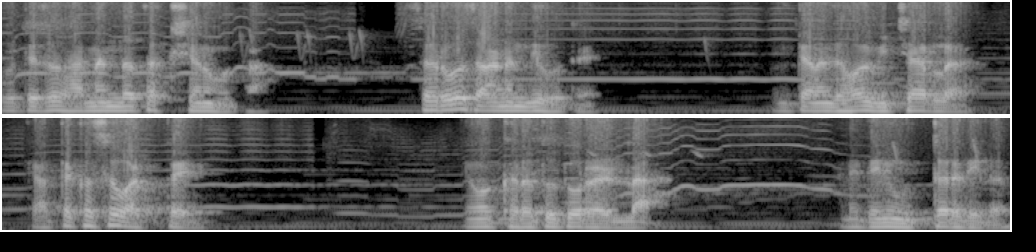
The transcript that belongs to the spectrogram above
तो त्याचा आनंदाचा क्षण होता. सर्वच आनंदी होते. त्यानं जेव्हा विचारलं की आता कसं वाटतंय? तेव्हा खरं तर तो रडला. आणि त्यांनी उत्तर दिलं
